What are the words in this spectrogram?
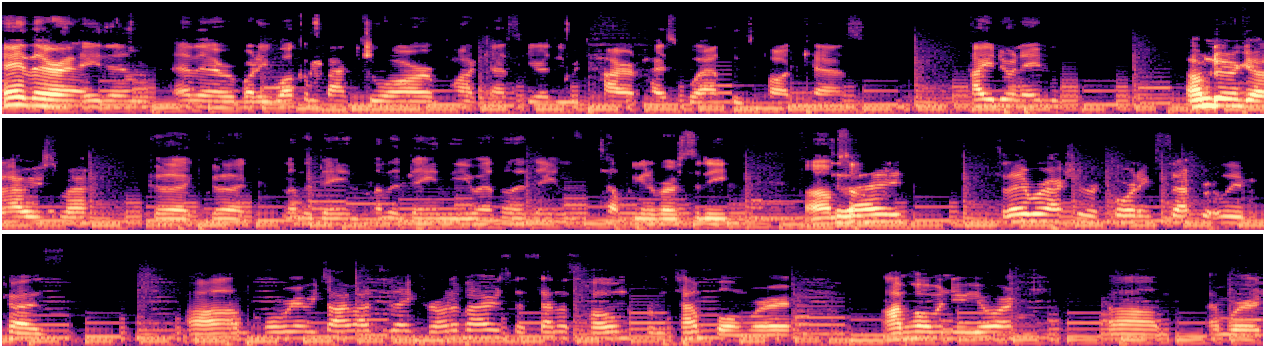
Hey there, Aiden. Hey there, everybody. Welcome back to our podcast here, the Retired High School Athletes Podcast. How you doing, Aiden? I'm doing good. How are you, Smack? Good, good. Another day, another day in the U.S., another day in Temple University. Um, today, so... today we're actually recording separately because um, what we're gonna be talking about today, coronavirus has sent us home from Temple, and we're I'm home in New York, um, and we're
